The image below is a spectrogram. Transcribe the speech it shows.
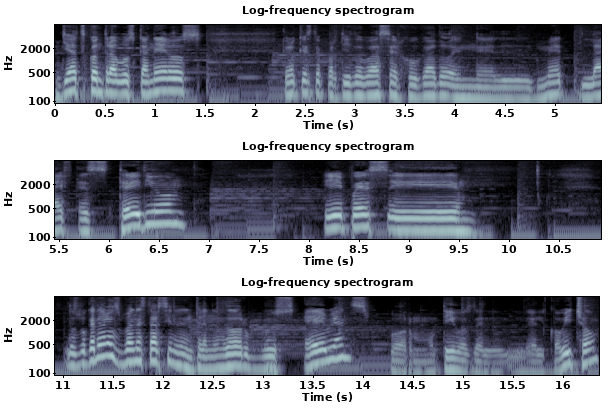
Jets contra Buscaneros. Creo que este partido va a ser jugado en el MetLife Stadium. Y pues eh, los Bucaneros van a estar sin el entrenador Bruce Arians por motivos del, del cobicho.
